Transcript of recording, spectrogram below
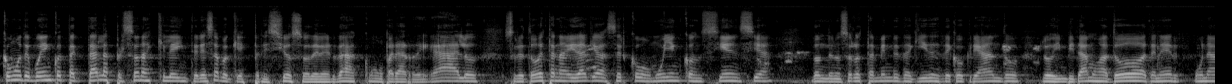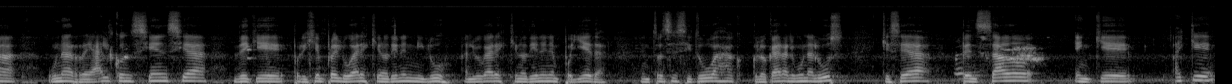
cómo te pueden contactar las personas que les interesa, porque es precioso, de verdad, como para regalos, sobre todo esta Navidad que va a ser como muy en conciencia, donde nosotros también desde aquí, desde Co-Creando, los invitamos a todos a tener una, una real conciencia de que, por ejemplo, hay lugares que no tienen ni luz, hay lugares que no tienen empolletas. Entonces, si tú vas a colocar alguna luz, que sea pensado en que hay que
